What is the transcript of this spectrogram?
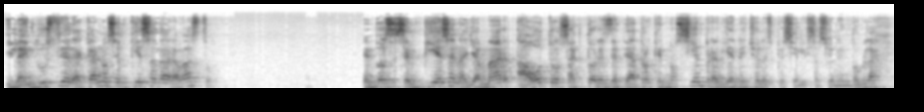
Y la industria de acá no se empieza a dar abasto. Entonces empiezan a llamar a otros actores de teatro que no siempre habían hecho la especialización en doblaje.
